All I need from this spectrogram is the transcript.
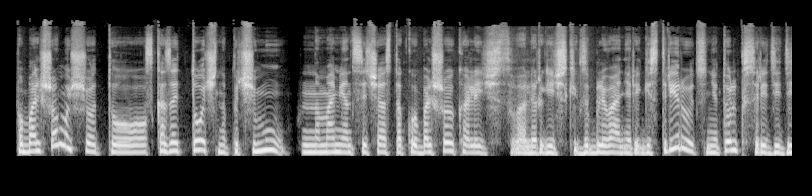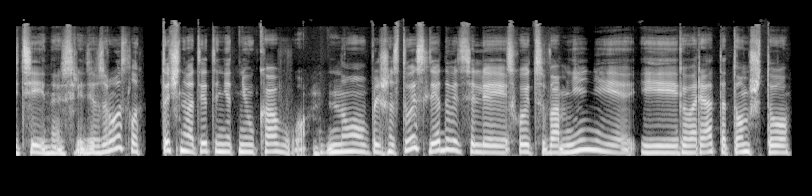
По большому счету сказать точно, почему на момент сейчас такое большое количество аллергических заболеваний регистрируется не только среди детей, но и среди взрослых, точного ответа нет ни у кого. Но большинство исследователей сходятся во мнении и говорят о том, что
